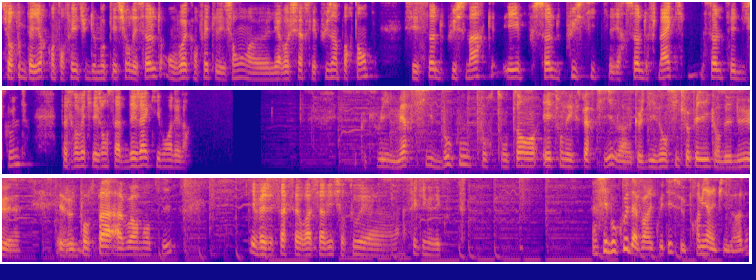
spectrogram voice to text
Surtout que d'ailleurs, quand on fait l'étude de mots-clés sur les soldes, on voit qu'en fait, les gens, euh, les recherches les plus importantes, c'est soldes plus marque et soldes plus site, c'est-à-dire soldes Fnac, soldes c'est discount, parce qu'en fait, les gens savent déjà qu'ils vont aller là. Écoute Louis, merci beaucoup pour ton temps et ton expertise, hein, que je disais encyclopédique en début, et je ne pense pas avoir menti. Et ben, j'espère que ça aura servi surtout euh, à ceux qui nous écoutent. Merci beaucoup d'avoir écouté ce premier épisode.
